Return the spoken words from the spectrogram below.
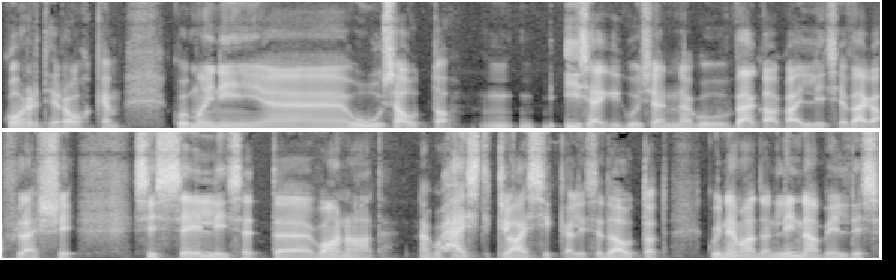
Kordi rohkem kui mõni äh, uus auto, isegi kui see on nagu väga kallis ja väga flash'i, siis sellised äh, vanad nagu hästi klassikalised autod, kui nemad on linnapildis,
